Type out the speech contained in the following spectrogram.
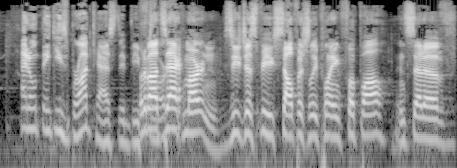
I don't think he's broadcasted before. What about Zach Martin? Does he just be selfishly playing football instead of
